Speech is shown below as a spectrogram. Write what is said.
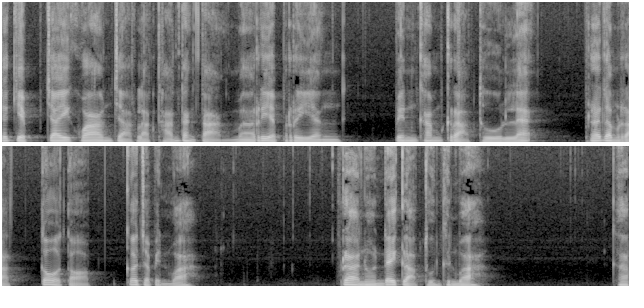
จะเก็บใจความจากหลักฐานต่างๆ มาเรียบเรียง เป็นคำกราบทูลและพระดำรัสโต้ตอบก็จะเป็นว่า พระนนท์ได้กราบทูลขึ้นว่า ข้า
